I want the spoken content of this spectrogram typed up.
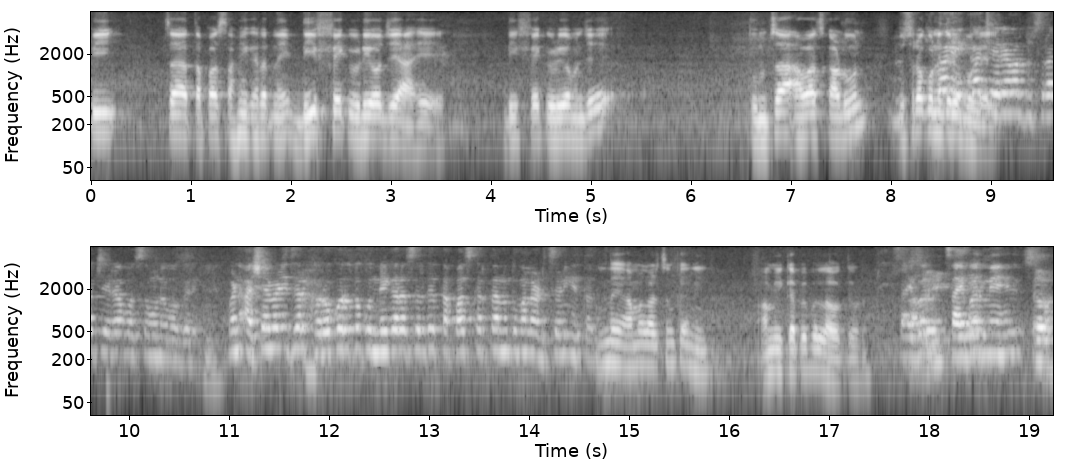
पीचा तपास आम्ही करत नाही. डीप फेक व्हिडिओ जे आहे डीप फेक व्हिडिओ म्हणजे तुमचा आवाज काढून दुसरं कोणीतरी एका बोलेल. चेहऱ्यावर दुसरा चेहरा बसवणं वगैरे. पण अशा वेळी जर खरोखर तो गुन्हेगार असेल तर तपास करताना तुम्हाला अडचणी येतात? नाही आम्हाला अडचण काही नाही. आम्ही कॅपेबल आहोत तेवढं. सायबर सायबरने हे सर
